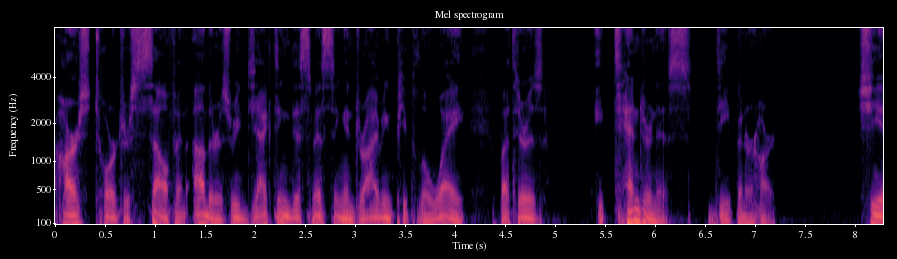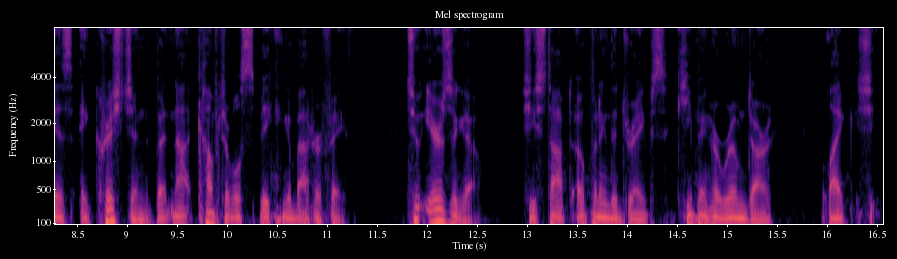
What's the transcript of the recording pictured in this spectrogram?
harsh towards herself and others, rejecting, dismissing, and driving people away. But there is a tenderness deep in her heart. She is a Christian, but not comfortable speaking about her faith. Two years ago, she stopped opening the drapes, keeping her room dark, like she,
